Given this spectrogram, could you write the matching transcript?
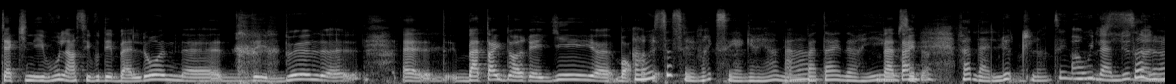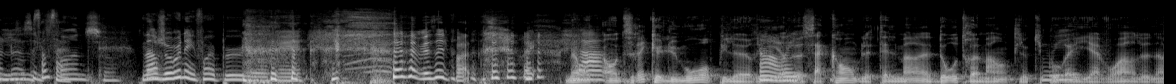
taquinez-vous, lancez-vous des ballons, euh, des bulles, euh, euh, d'oreillers. euh, bon, Ah oui, ça c'est vrai que c'est agréable, une Ah. bataille de rire. Bataille de- Faire de la lutte, là. tu sais, Ah oui, la lutte ça, dans là, là, ça, c'est le fun, ça. Dangereux des fois un peu, là, mais... mais c'est le fun. Mais on, Ah. on dirait que l'humour puis le rire, Ah oui. là, ça comble tellement d'autres manques là, qu'il Oui. pourrait y avoir là, dans,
